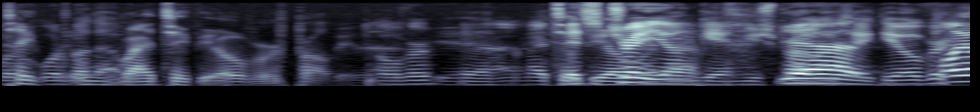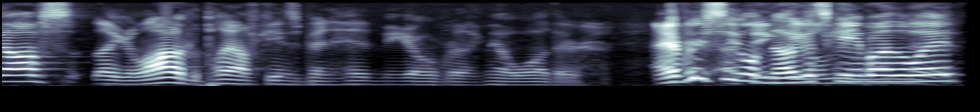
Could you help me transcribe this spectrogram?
What, take, what about that? ooh. I'd take the over. Probably that. Over? Yeah, Yeah. I might take It's the a over Trae in Young that. game. You should probably Yeah, take the over. Playoffs, like a lot of the playoff games, have been hitting the over like no other. Every single Nuggets game, by the way,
